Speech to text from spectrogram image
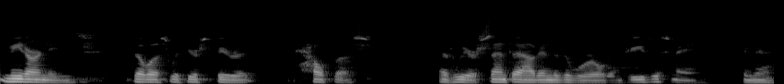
meet our needs. Fill us with your Spirit. Help us as we are sent out into the world. In Jesus' name, amen.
